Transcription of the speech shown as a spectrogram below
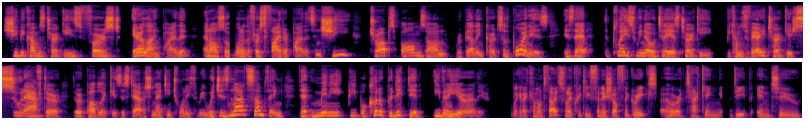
She becomes Turkey's first airline pilot and also one of the first fighter pilots. And she drops bombs on rebelling Kurds. So the point is, is that the place we know today as Turkey becomes very Turkish soon after the republic is established in 1923, which is not something that many people could have predicted even a year earlier. We're going to come on to that. I just want to quickly finish off the Greeks who are attacking deep into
